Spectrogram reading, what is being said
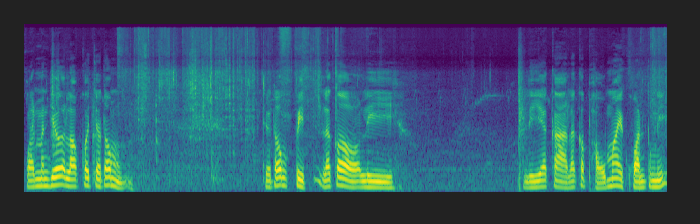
ควันมันเยอะเราก็จะต้อง จะต้องปิดแล้วก็รีรีอากาศแล้วก็เผาไหม้ควันตรงนี้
